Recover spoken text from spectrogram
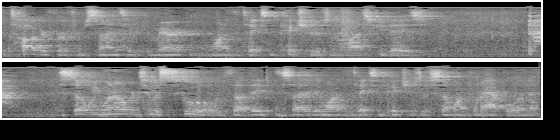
photographer from Scientific American that wanted to take some pictures in the last few days. So we went over to a school. We thought they decided they wanted to take some pictures of someone from Apple in an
